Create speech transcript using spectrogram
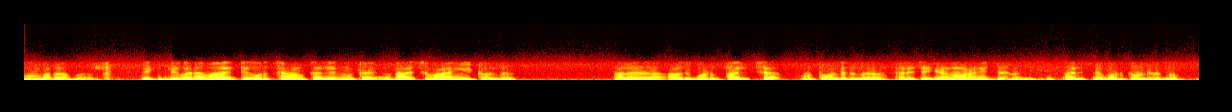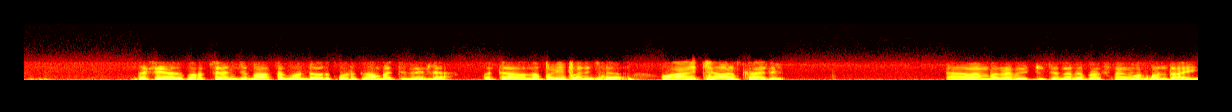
മെമ്പർ വ്യക്തിപരമായിട്ട് കുറച്ച് ആൾക്കാരെ കാശ് വാങ്ങിയിട്ടുണ്ട്. അത് അവർ പലിശ കൊടുത്തുകൊണ്ടിരുന്നു പലിശയ്ക്കാണ് വാങ്ങിച്ചത്. പലിശ കൊടുത്തുകൊണ്ടിരുന്നു പക്ഷെ അത് കുറച്ച് അഞ്ചു മാസം കൊണ്ട് അവർക്ക് കൊടുക്കാൻ പറ്റുന്നില്ല. പറ്റാതെ വന്നപ്പോൾ ഈ പലിശ വാങ്ങിച്ച ആൾക്കാർ മെമ്പറുടെ വീട്ടിൽ ചെന്നിട്ട് പ്രശ്നങ്ങളൊക്കെ ഉണ്ടായി.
